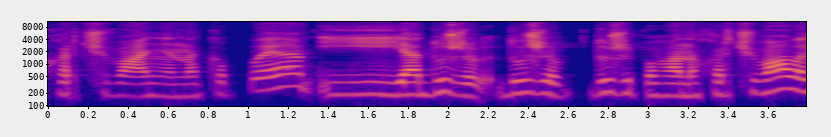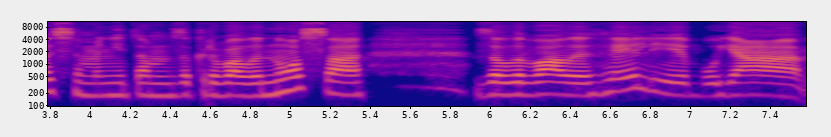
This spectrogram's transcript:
харчування на КП, і я дуже дуже дуже погано харчувалася. Мені там закривали носа, заливали гелі, бо я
